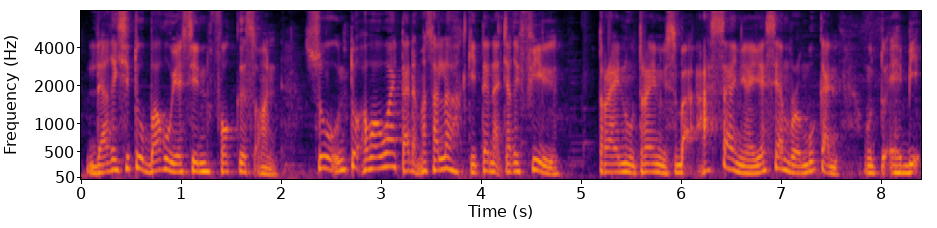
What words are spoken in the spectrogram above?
Dari situ baru Yasin fokus on. So untuk awal-awal tak ada masalah kita nak cari feel try nu try nu sebab asalnya Yasin Amron bukan untuk FB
